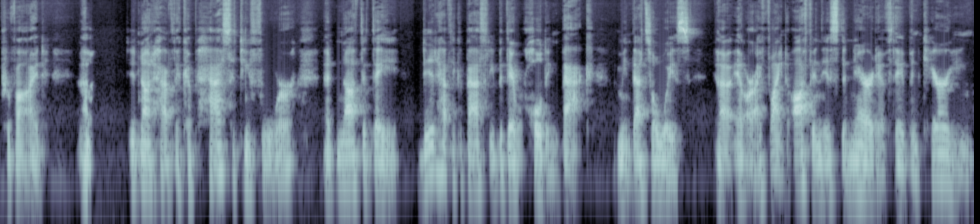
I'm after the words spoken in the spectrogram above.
provide uh, did not have the capacity for, and not that they did have the capacity, but they were holding back. I mean, that's always, uh, or I find often is the narrative they've been carrying.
